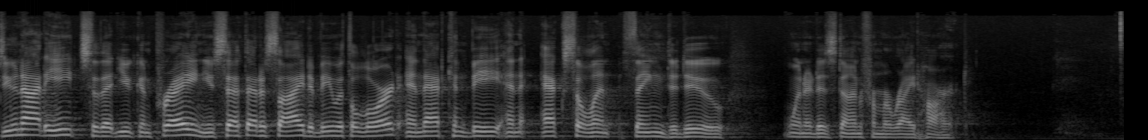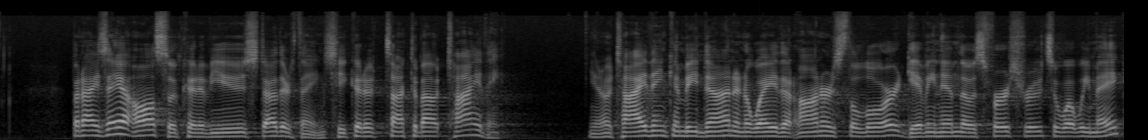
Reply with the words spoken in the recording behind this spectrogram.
do not eat so that you can pray and you set that aside to be with the Lord, and that can be an excellent thing to do when it is done from a right heart. But Isaiah also could have used other things. He could have talked about tithing. You know, tithing can be done in a way that honors the Lord, giving Him those first fruits of what we make,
